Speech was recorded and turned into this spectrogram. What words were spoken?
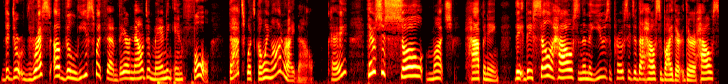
The rest of the lease with them, they are now demanding in full. That's what's going on right now. Okay. There's just so much happening they they sell a house and then they use the proceeds of that house to buy their their house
